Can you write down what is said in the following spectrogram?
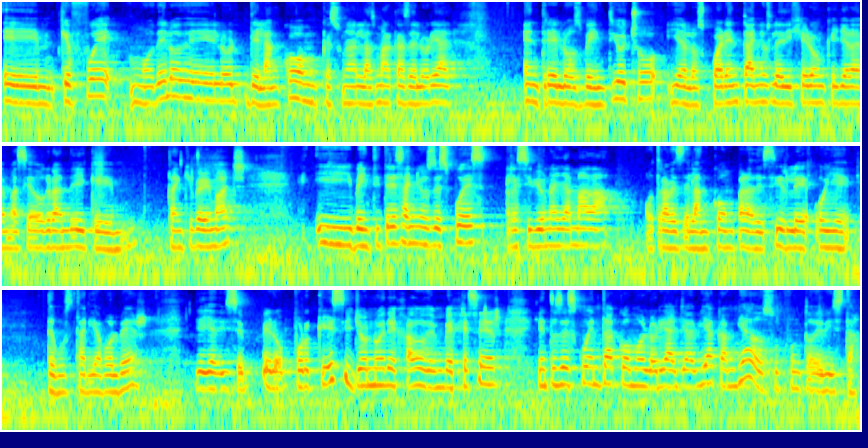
eh, que fue modelo de, de Lancôme, que es una de las marcas de L'Oréal, entre los 28 y a los 40 años le dijeron que ya era demasiado grande y que thank you very much. Y 23 años después recibió una llamada otra vez de Lancôme para decirle, oye, ¿te gustaría volver? Y ella dice, pero ¿por qué si yo no he dejado de envejecer? Y entonces cuenta cómo L'Oreal ya había cambiado su punto de vista.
